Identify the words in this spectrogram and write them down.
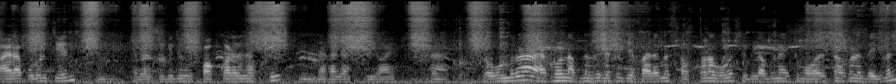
পায়রা পুরোই চেঞ্জ এবার একটু কিছু শখ করাতে যাচ্ছি। দেখা যাক কী হয়। হ্যাঁ তো বন্ধুরা, এখন আপনাদের কাছে যে পায়রাগুলো শখ করাবো, সেগুলো আপনারা একটু মোবাইল সহকারে দেখবেন।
